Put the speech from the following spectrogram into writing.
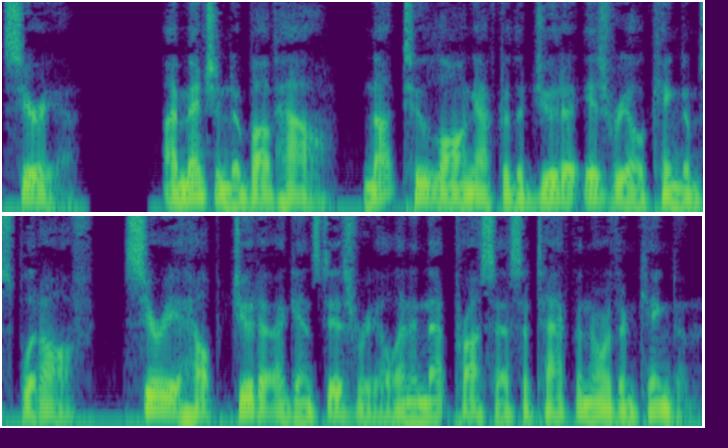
Syria. I mentioned above how, not too long after the Judah Israel kingdom split off, Syria helped Judah against Israel and in that process attacked the northern kingdom.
